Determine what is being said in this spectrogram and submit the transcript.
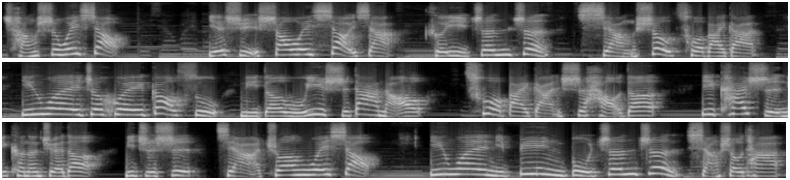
尝试微笑。也许稍微笑一下，可以真正享受挫败感，因为这会告诉你的无意识大脑，挫败感是好的。一开始你可能觉得你只是假装微笑，因为你并不真正享受它。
